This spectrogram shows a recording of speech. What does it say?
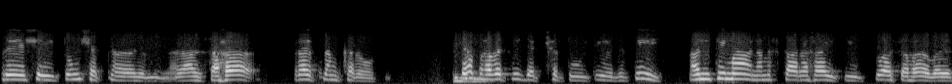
प्रेषयितुं शक् सः प्रयत्नं करोति। स हम्म। भवती गच्छतु इति वदति अन्तिमनमस्कारः इति उक्त्वा सः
